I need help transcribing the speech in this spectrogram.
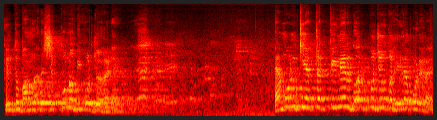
কিন্তু বাংলাদেশে কোনো বিপর্যয় হয় নাই। এমনকি একটা টিনের ঘর পর্যন্ত হেলা পড়ে নাই।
